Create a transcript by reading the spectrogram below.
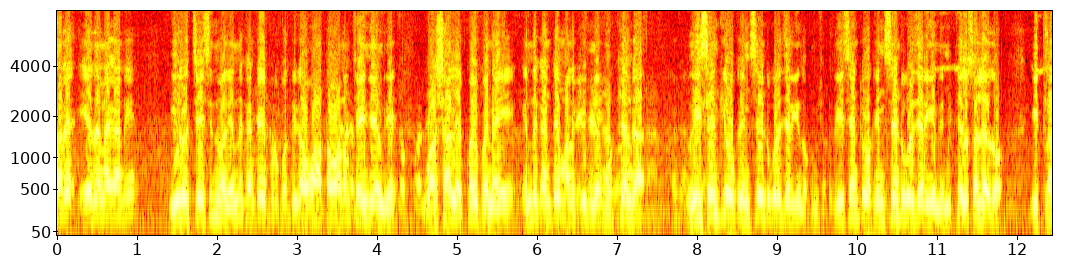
సరే ఏదైనా కానీ హీరో చేసింది మరి. ఎందుకంటే ఇప్పుడు కొద్దిగా వాతావరణం చేంజ్ అయింది. వర్షాలు ఎక్కువైపోయినాయి. ఎందుకంటే మనకి ముఖ్యంగా రీసెంట్లీ ఒక ఇన్సిడెంట్ కూడా జరిగింది. ఒక నిమిషం. రీసెంట్లీ ఒక ఇన్సిడెంట్ కూడా జరిగింది. మీకు తెలుసలేదో ఇట్లా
